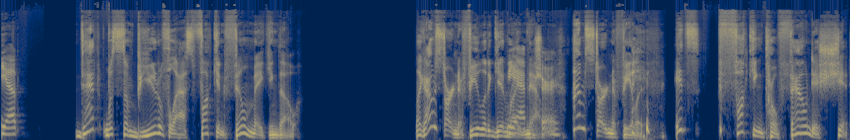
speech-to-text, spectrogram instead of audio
Yep. That was some beautiful ass fucking filmmaking though. Like I'm starting to feel it again right yeah, now. sure. I'm starting to feel it. it's fucking profound as shit.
